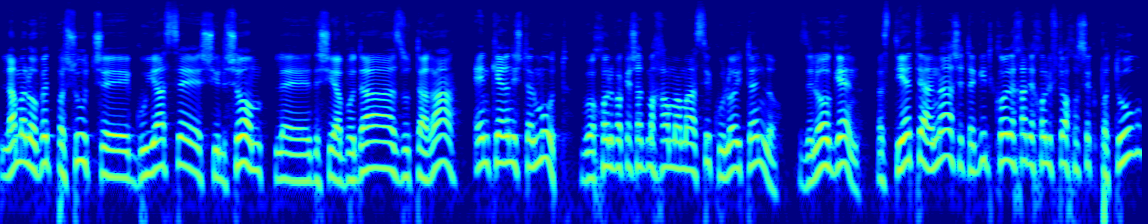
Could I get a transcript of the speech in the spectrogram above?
למה לעובד פשוט שגויס אה, שלשום לאיזושהי עבודה זוטרה, אין קרן השתלמות, והוא יכול לבקש עד מחר מהמעסיק, הוא לא ייתן לו. זה לא הוגן. אז תהיה טענה שתגיד כל אחד יכול לפתוח עוסק פטור,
